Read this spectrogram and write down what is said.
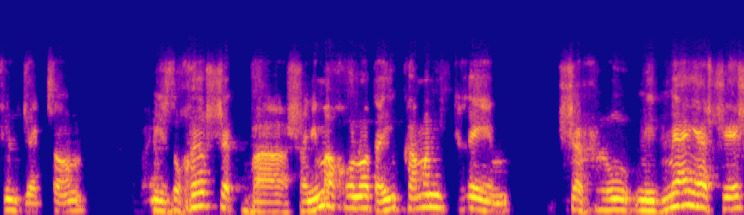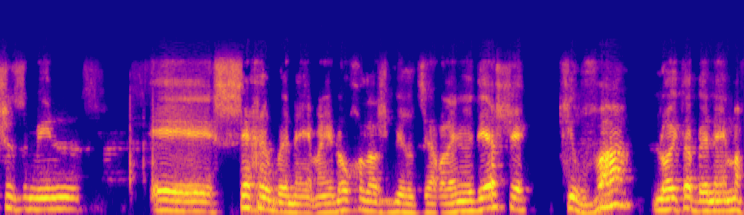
פיל ג'קסון, ואני זוכר שבשנים האחרונות היו כמה מקרים שאפילו נדמה היה שיש איזה מין סכר ביניהם, אני לא יכול להסביר את זה, אבל אני יודע שקרבה לא הייתה ביניהם אף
